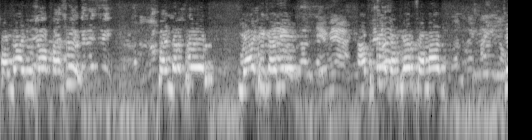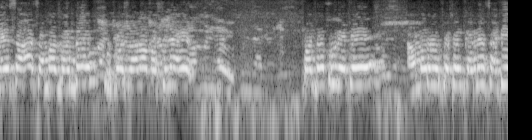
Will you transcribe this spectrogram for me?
पंधरा दिवसापासून पंढरपूर या ठिकाणी आपला धनगर समाज जे सहा समाज बांधव उपोषणाला बसलेले आहेत. पंढरपूर येथे आमरण उपोषण करण्यासाठी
